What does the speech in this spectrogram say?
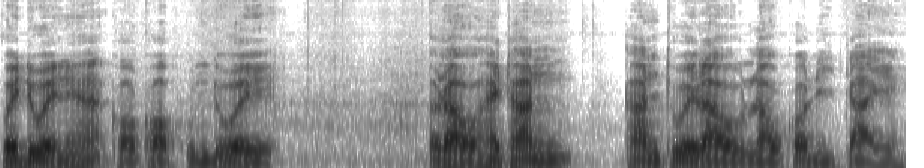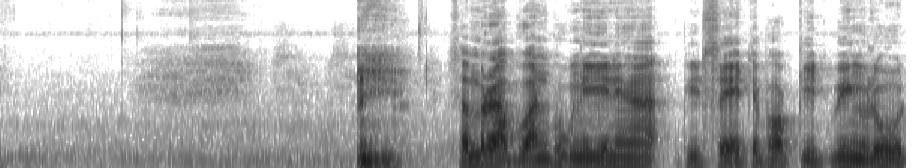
ไว้ด้วยนะฮะ ขอขอบคุณด้วย เราให้ท่านท่านช่วยเราเราก็ดีใจสำหรับวันพรุ่งนี้นะฮะ พิเศษเฉพาะกิจวิ่งรูด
